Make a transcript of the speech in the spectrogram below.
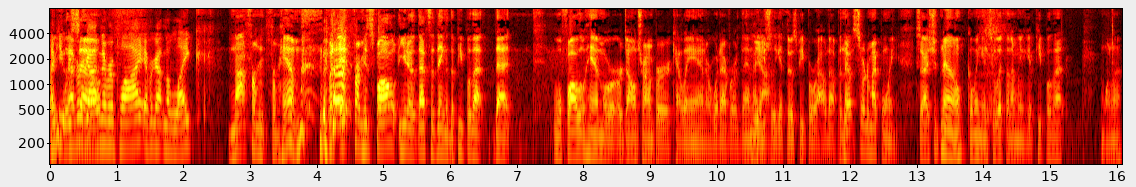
have you ever so. gotten a reply? Ever gotten a like? not from from him, but it, from his follow. You know, that's the thing. The people that that will follow him or, or Donald Trump or Kellyanne or whatever, then I usually get those people riled up, and Yep. that's sort of my point. So I should know going into it that I'm going to get people that want to.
